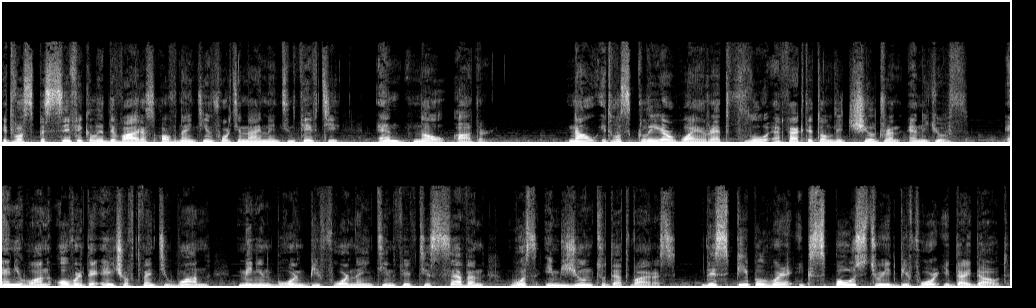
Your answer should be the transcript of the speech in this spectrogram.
It was specifically the virus of 1949 1950 and no other. Now it was clear why red flu affected only children and youth. Anyone over the age of 21, meaning born before 1957, was immune to that virus. These people were exposed to it before it died out.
